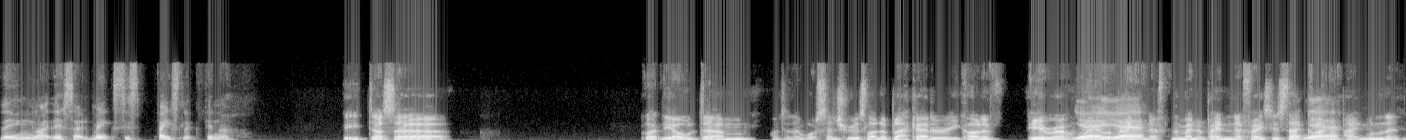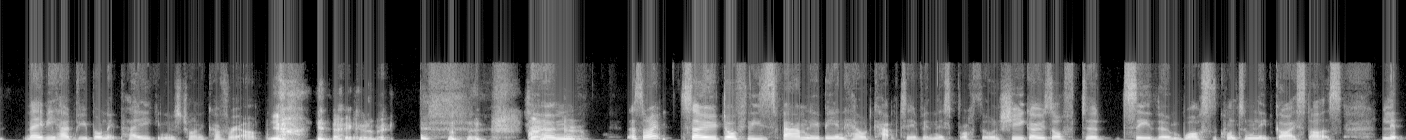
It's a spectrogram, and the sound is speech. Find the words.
thing like this, so it makes his face look thinner. he does a like the old um I don't know what century it's like the Blackadder kind of era where they were yeah. painting their, the men were painting their faces. That kind of paint, wasn't it? Maybe he had bubonic plague and he was trying to cover it up. Yeah, yeah, it could have been. Sorry, Um. That's all right. So Dorothy's family are being held captive in this brothel, and she goes off to see them whilst the quantum leap guy starts lip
